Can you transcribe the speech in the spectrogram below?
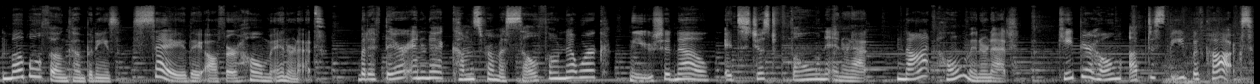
Mobile phone companies say they offer home internet. But if their internet comes from a cell phone network, you should know it's just phone internet, not home internet. Keep your home up to speed with Cox.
